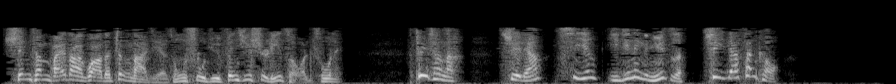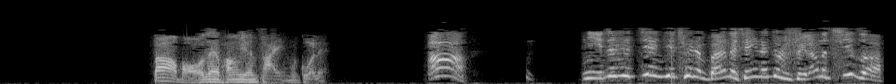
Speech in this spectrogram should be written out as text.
身穿白大褂的郑大姐从数据分析室里走了出来，对上了，水良、弃婴以及那个女子是一家三口。大宝在旁边反应了过来，啊，你这是间接确认本案的嫌疑人就是水良的妻子。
